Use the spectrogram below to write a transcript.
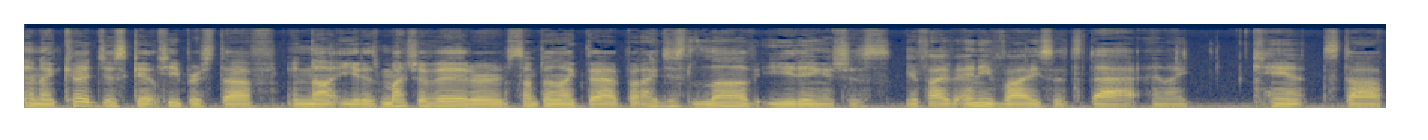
And I could just get cheaper stuff and not eat as much of it or something like that, but I just love eating. It's just, if I have any vice, it's that. And I can't stop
